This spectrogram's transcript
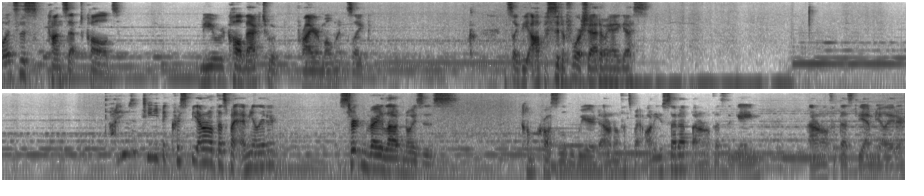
what's this concept called? You recall back to a prior moment. It's like... It's like the opposite of foreshadowing, I guess. Bit crispy. I don't know if that's my emulator. Certain very loud noises come across a little weird. I don't know if that's my audio setup. I don't know if that's the game. I don't know if that's the emulator.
